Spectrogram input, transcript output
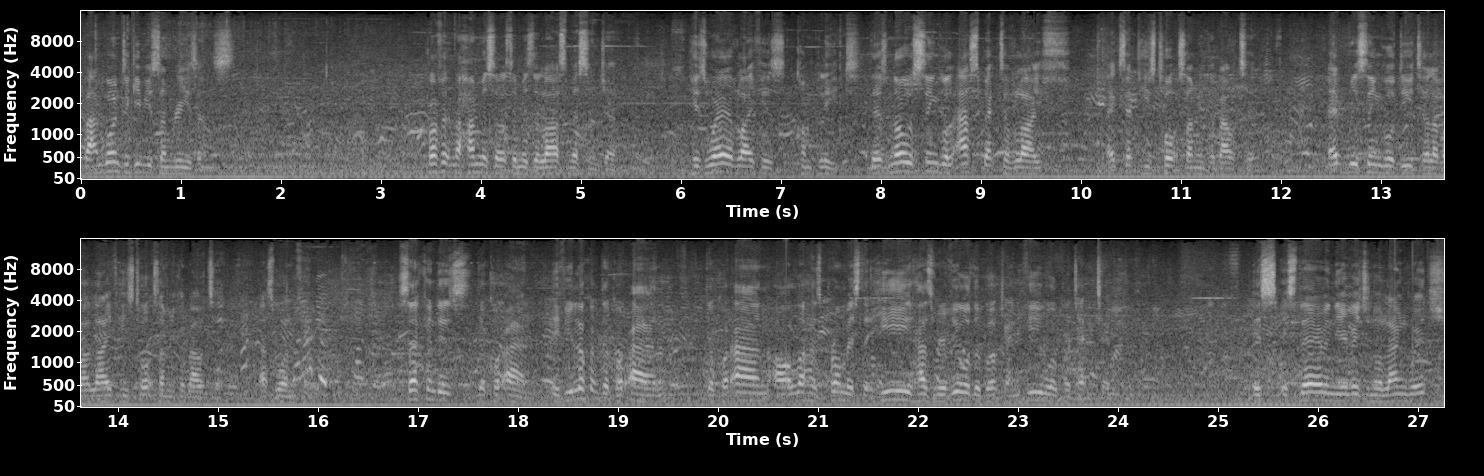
but I'm going to give you some reasons. Prophet Muhammad is the last messenger. His way of life is complete. There's no single aspect of life except he's taught something about it. Every single detail of our life, he's taught something about it. That's one thing. Second is the Quran. If you look at the Quran, the Quran, Allah has promised that He has revealed the book and He will protect it. It's, it's there in the original language.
